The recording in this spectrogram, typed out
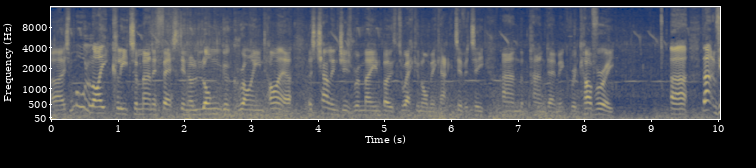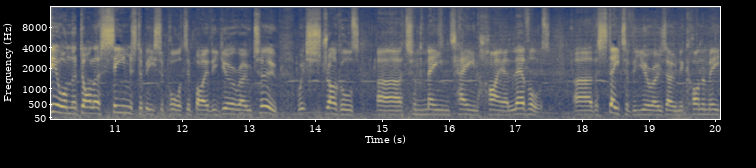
uh, is more likely to manifest in a longer grind higher as challenges remain both to economic activity and the pandemic recovery. Uh, that view on the dollar seems to be supported by the euro too, which struggles uh, to maintain higher levels. Uh, the state of the Eurozone economy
